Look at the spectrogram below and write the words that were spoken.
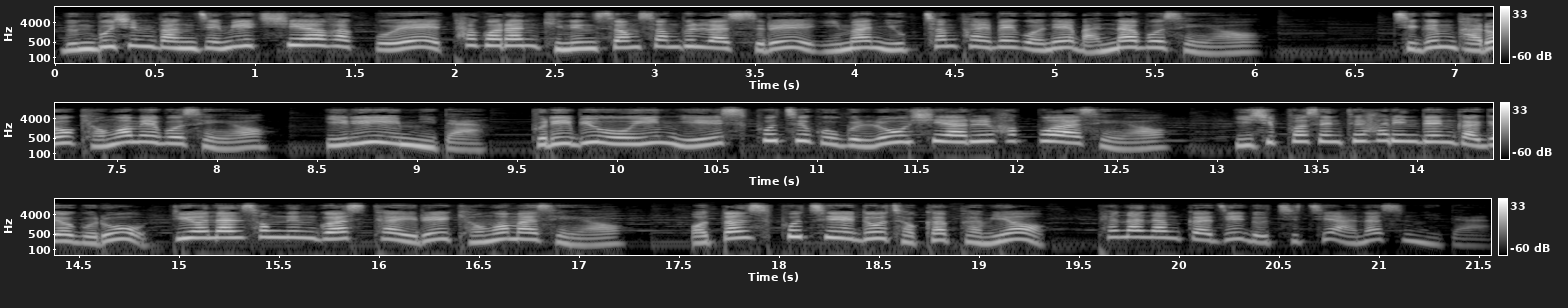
눈부심 방지 및 시야 확보에 탁월한 기능성 선글라스를 26,800원에 만나보세요. 지금 바로 경험해보세요. 1위입니다. 브리뷰 5인 1 스포츠 고글로 시야를 확보하세요. 20% 할인된 가격으로 뛰어난 성능과 스타일을 경험하세요. 어떤 스포츠에도 적합하며 편안함까지 놓치지 않았습니다.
